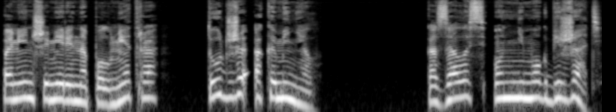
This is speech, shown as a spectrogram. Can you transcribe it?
по меньшей мере на полметра, тут же окаменел. Казалось, он не мог бежать.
